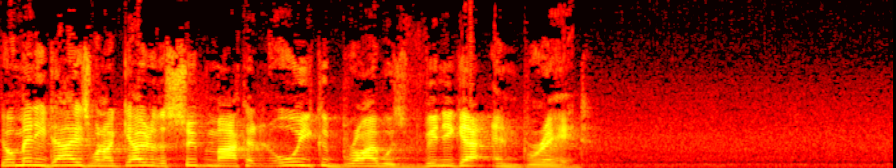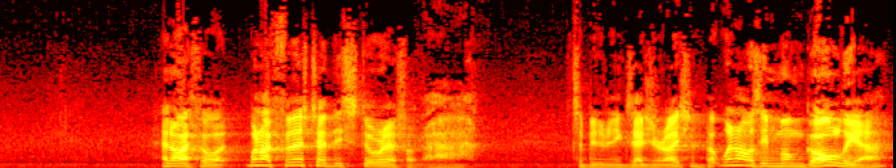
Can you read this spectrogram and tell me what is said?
there were many days when I'd go to the supermarket and all you could buy was vinegar and bread. And I thought, when I first heard this story, I thought, ah, it's a bit of an exaggeration. But when I was in Mongolia,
